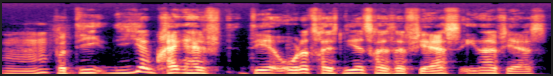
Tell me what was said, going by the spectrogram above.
Mm-hmm. Fordi lige omkring det er 68, 69, 70, 71,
